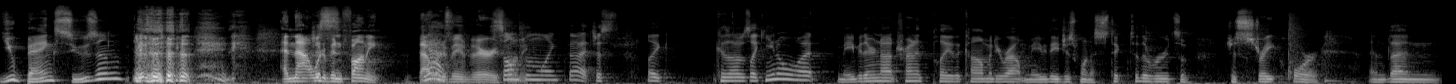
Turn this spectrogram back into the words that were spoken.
you banged susan and that would have been funny. That would have been very something funny. like that. Just like because I was like, you know what? Maybe they're not trying to play the comedy route. Maybe they just want to stick to the roots of just straight horror. And then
